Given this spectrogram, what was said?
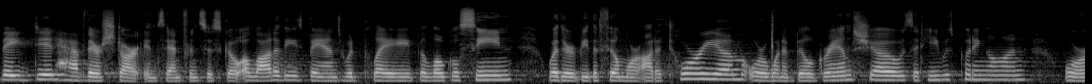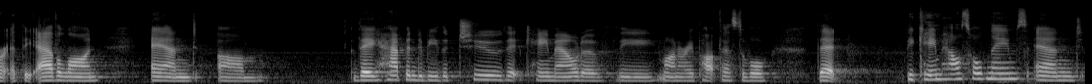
they did have their start in San Francisco. A lot of these bands would play the local scene, whether it be the Fillmore Auditorium or one of Bill Graham's shows that he was putting on, or at the Avalon, and um, they happened to be the two that came out of the Monterey Pop Festival that became household names. And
